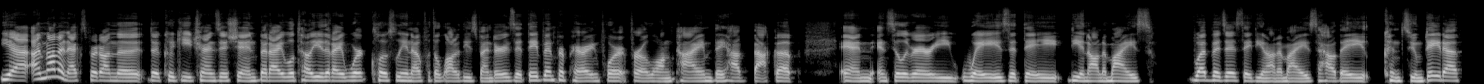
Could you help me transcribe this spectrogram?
Yeah, I'm not an expert on the the cookie transition, but I will tell you that I work closely enough with a lot of these vendors that they've been preparing for it for a long time. They have backup and ancillary ways that they de-anonymize web visits, they de-anonymize how they consume data.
